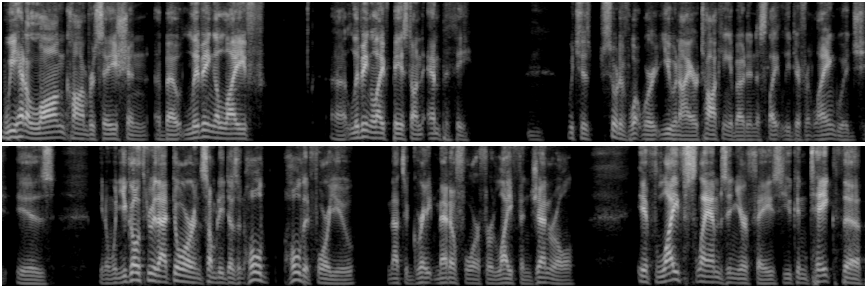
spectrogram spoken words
we had a long conversation about living a life, uh, living a life based on empathy, mm. which is sort of what we're you and I are talking about in a slightly different language. Is you know when you go through that door and somebody doesn't hold hold it for you and that's a great metaphor for life in general if life slams in your face you can take the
